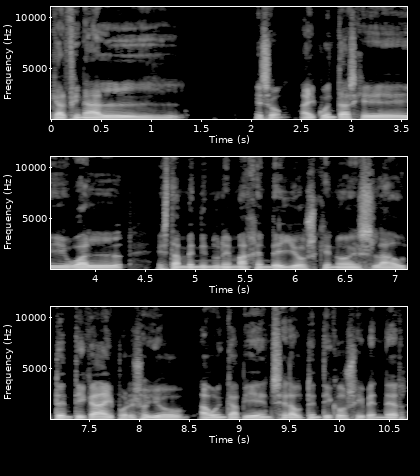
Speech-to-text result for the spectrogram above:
que al final, eso, hay cuentas que igual están vendiendo una imagen de ellos que no es la auténtica y por eso yo hago hincapié en ser auténticos y vender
